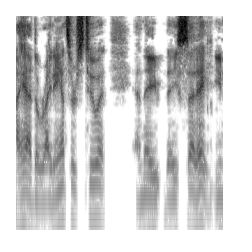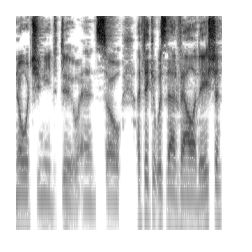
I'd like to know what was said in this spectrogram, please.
I had the right answers to it. And they, they said, Hey, you know what you need to do. And so I think it was that validation.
